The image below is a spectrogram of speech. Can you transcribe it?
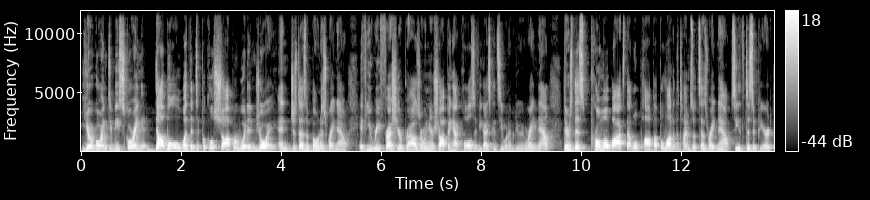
you're going to be scoring double what the typical shopper would enjoy. And just as a bonus right now, if you refresh your browser when you're shopping at Kohl's, if you guys can see what I'm doing right now, there's this promo box that will pop up a lot of the time. So it says right now, see it's disappeared.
